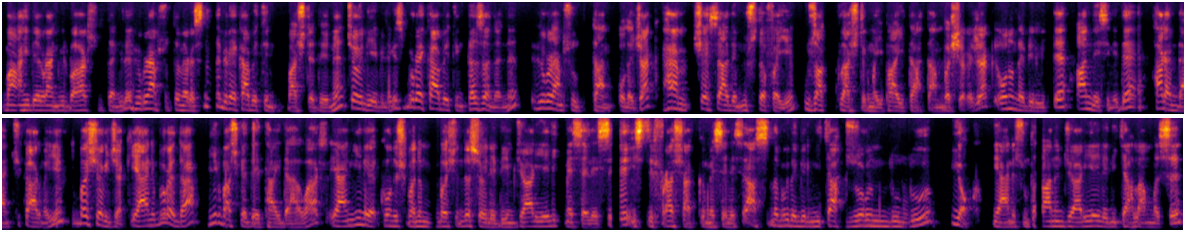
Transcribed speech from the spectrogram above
Mahidevran Gülbahar Sultan ile Hürrem Sultan arasında bir rekabetin başladığını söyleyebiliriz. Bu rekabetin kazananı Hürrem Sultan olacak. Hem Şehzade Mustafa'yı uzaklaştırmayı payitahttan olmaktan başaracak. Onunla birlikte annesini de haremden çıkarmayı başaracak. Yani burada bir başka detay daha var. Yani yine konuşmanın başında söylediğim cariyelik meselesi, istifraş hakkı meselesi aslında burada bir nikah zorunluluğu yok. Yani sultanın cariye ile nikahlanması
